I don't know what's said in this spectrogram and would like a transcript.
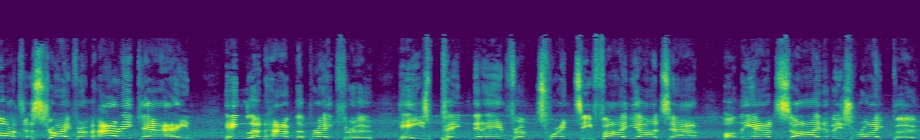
what a strike from Harry Kane! England have the breakthrough. He's pinged it in from 25 yards out on the outside of his right boot.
